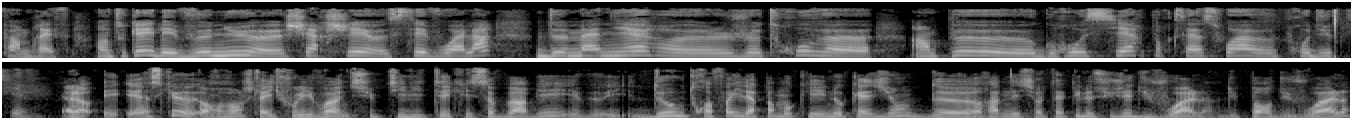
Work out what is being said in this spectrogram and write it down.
Enfin bref, en tout cas, il est venu euh, chercher ces voix-là de manière, je trouve, un peu grossière pour que ça soit productif. Alors, est-ce que, en revanche, là, il faut y voir une subtilité Christophe Barbier, deux ou trois fois, il n'a pas manqué une occasion de ramener sur le tapis le sujet du voile, du port du voile,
